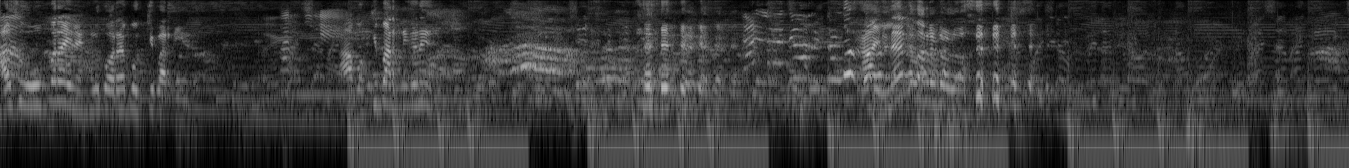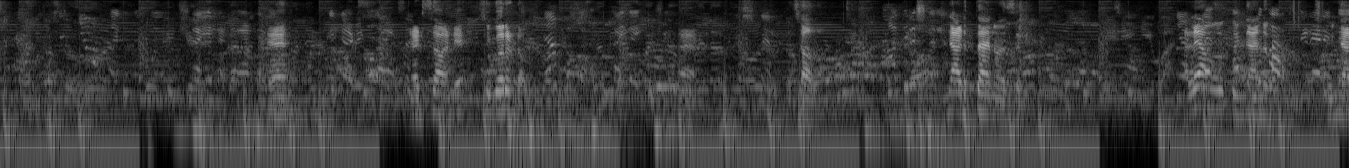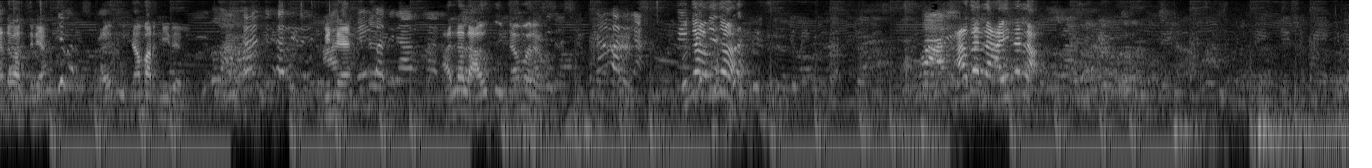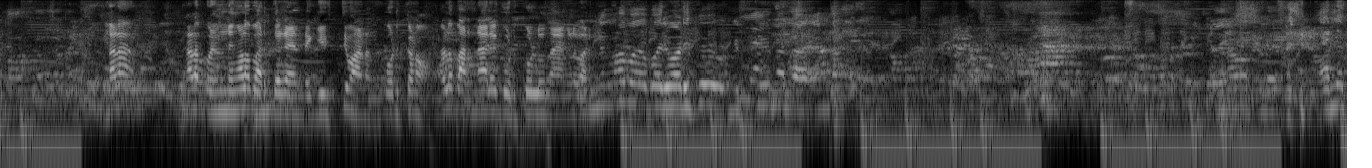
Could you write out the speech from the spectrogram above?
അത് സൂപ്പറായി. ഞങ്ങൾ കൊറേ പൊക്കി പറഞ്ഞു ആ പൊക്കി പറഞ്ഞിക്കണ്. ആ ഇല്ല തന്നെ പറഞ്ഞിട്ടുള്ളൂ. ഏ നട്സാ ഷുഗർ ഉണ്ടോ? ഏ. ഇനി അടുത്ത ആനിവേഴ്സറി അല്ലേ നമുക്ക് കുഞ്ഞാന്റെ കുഞ്ഞാന്റെ ബർത്ത്ഡേ അത് കുഞ്ഞാൻ പറഞ്ഞില്ലല്ലോ. പിന്നെ? അല്ലല്ല അത് കുഞ്ഞാൻ പറയണം. കുഞ്ഞാ കുഞ്ഞാ. അതല്ല അതിനല്ല. നിങ്ങളെ നിങ്ങളെ പെണ്ണുങ്ങളെ ബർത്ത്ഡേ ഉണ്ട് ഗിഫ്റ്റ് വേണം? കൊടുക്കണോ? നിങ്ങൾ പറഞ്ഞാലേ കൊടുക്കുള്ളൂ എന്നാ ഞങ്ങൾ പറഞ്ഞു. പരിപാടിക്ക് ഗിഫ്റ്റ് അല്ല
